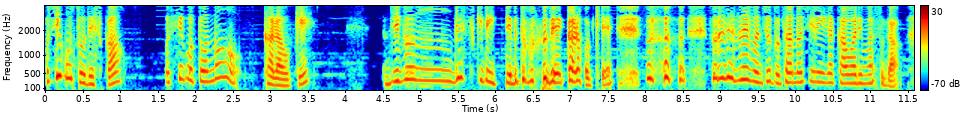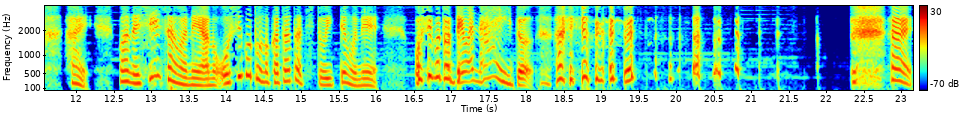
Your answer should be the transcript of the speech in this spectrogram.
お仕事ですか？お仕事のカラオケ？自分で好きで行ってるところで カラオケ？それで随分ちょっと楽しみが変わりますが。はい。まあね、シンさんはね、あの、お仕事の方たちと言ってもね、お仕事ではないと。はい、わかりました。はい。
